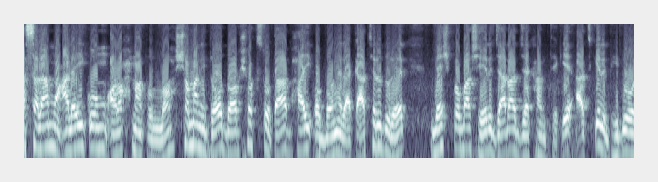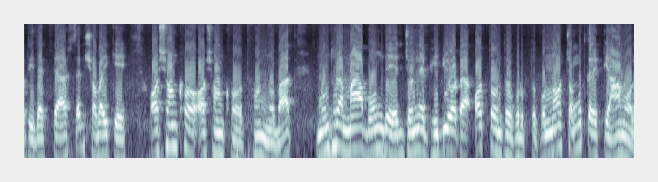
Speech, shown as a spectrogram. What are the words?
আসসালামু আলাইকুম আরহামাতুল্লাহ। সম্মানিত দর্শক, শ্রোতা, ভাই ও বোনেরা, কাছের দূরের দেশ প্রবাসের যারা যেখান থেকে আজকের ভিডিওটি দেখতে আসছেন, সবাইকে অসংখ্য অসংখ্য ধন্যবাদ। বন্ধুরা, মা বোনদের জন্য ভিডিওটা অত্যন্ত গুরুত্বপূর্ণ, চমৎকার একটি আমল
